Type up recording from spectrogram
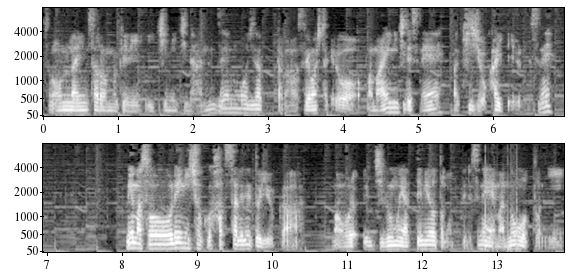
そのオンラインサロン向けに1日何千文字だったか忘れましたけど、まあ、毎日ですね、まあ、記事を書いているんですね。で、まあ、それに触発されてというか、まあ、俺、自分もやってみようと思ってですね、まあ、ノートに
